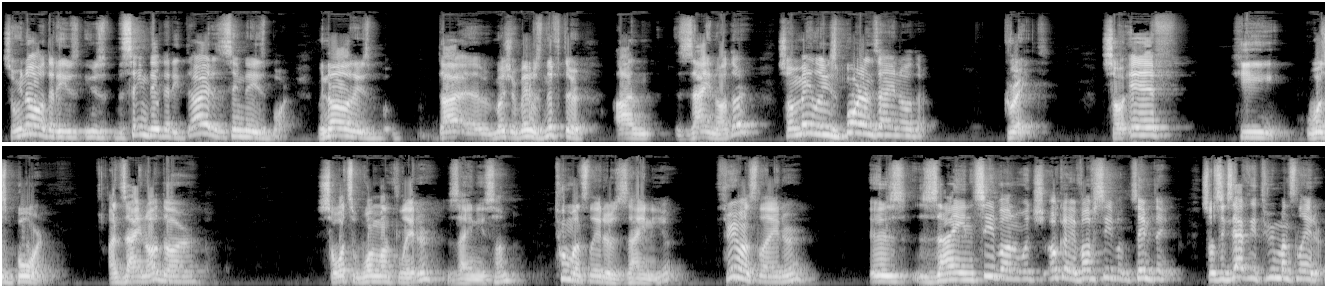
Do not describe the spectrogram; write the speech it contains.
So we know that he was, he was the same day that he died is the same day he was born. We know that he's uh, Moshe Rabbeinu was nifter on Zayin Adar. So he was born on Zayin Adar. Great. So if he was born on Zayin Adar, so what's one month later? Zayin Nisan. Two months later is Zayin Iyar. Three months later is Zayin Sivan, which, okay, Vav Sivan, same thing. So it's exactly three months later.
